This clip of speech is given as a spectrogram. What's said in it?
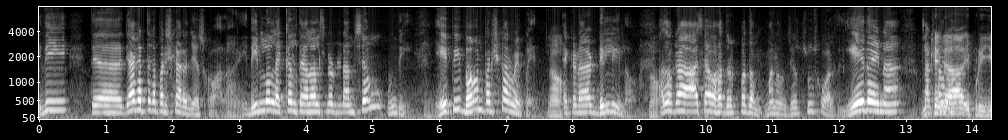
ఇది జాగ్రత్తగా పరిష్కారం చేసుకోవాలి? దీనిలో లెక్కలు తేలాల్సినటువంటి అంశం ఉంది. ఏపీ భవన్ పరిష్కారం అయిపోయింది. ఎక్కడ? ఢిల్లీలో. అదొక ఆశావహ దృక్పథం. మనం చూ- చూసుకోవాలి ఏదైనా ముఖ్యంగా ఇప్పుడు ఈ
